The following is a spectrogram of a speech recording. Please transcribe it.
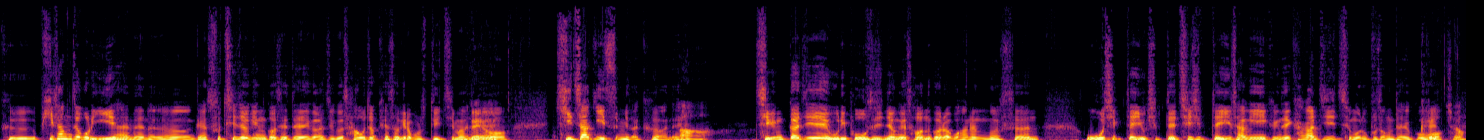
그 피상적으로 이해하면은 그냥 수치적인 것에 대해 가지고 사후적 해석이라 볼 수도 있지만요. 네. 기작이 있습니다. 그 안에. 어, 지금까지의 우리 보수 진영의 선거라고 하는 것은 50대, 60대, 70대 이상이 굉장히 강한 지지층으로 구성되고 그랬죠.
